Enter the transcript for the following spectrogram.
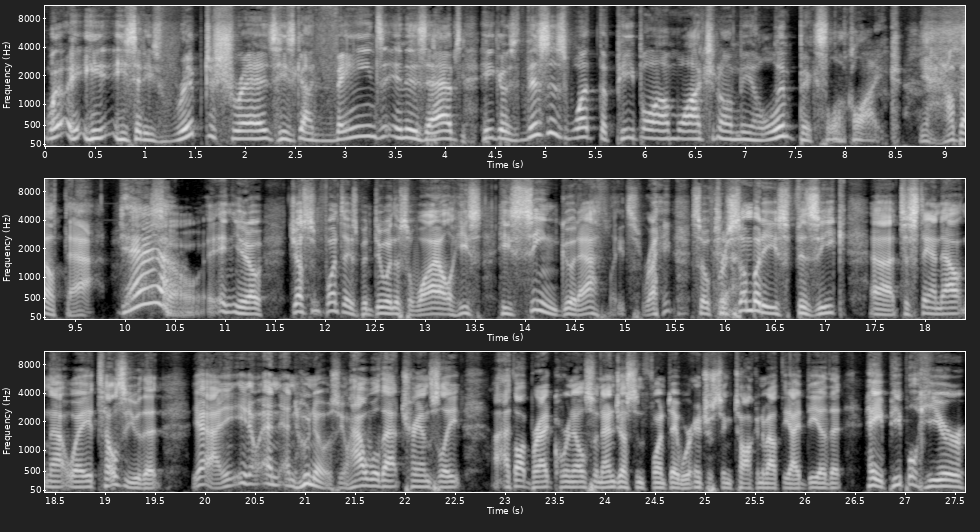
Well he, he said he's ripped to shreds. He's got veins in his abs. He goes this is what the people i'm watching on the olympics look like. Yeah how about that yeah. So, and you know, Justin Fuente has been doing this a while. He's he's seen good athletes, right? So for yeah. somebody's physique uh, to stand out in that way, it tells you that, yeah, you know, and and who knows, you know, how will that translate? I thought Brad Cornelsen and Justin Fuente were interesting talking about the idea that hey, people hear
